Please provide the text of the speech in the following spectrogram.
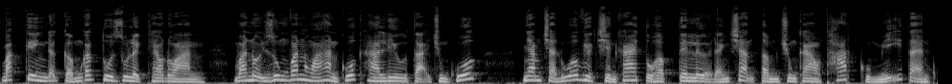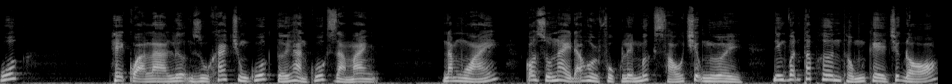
Bắc Kinh đã cấm các tour du lịch theo đoàn và nội dung văn hóa Hàn Quốc Hallyu tại Trung Quốc nhằm trả đũa việc triển khai tổ hợp tên lửa đánh chặn tầm trung cao THAAD của Mỹ tại Hàn Quốc. Hệ quả là lượng du khách Trung Quốc tới Hàn Quốc giảm mạnh. Năm ngoái, con số này đã hồi phục lên mức 6 triệu người, nhưng vẫn thấp hơn thống kê trước đó.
